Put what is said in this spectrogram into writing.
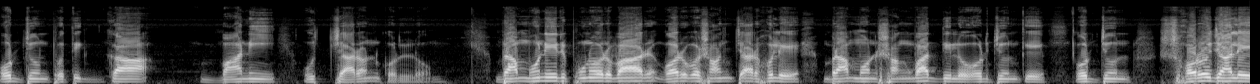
অর্জুন প্রতিজ্ঞা বাণী উচ্চারণ করল। ব্রাহ্মণের পুনর্বার গর্ভসঞ্চার হলে ব্রাহ্মণ সংবাদ দিল অর্জুনকে। অর্জুন সরজালে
